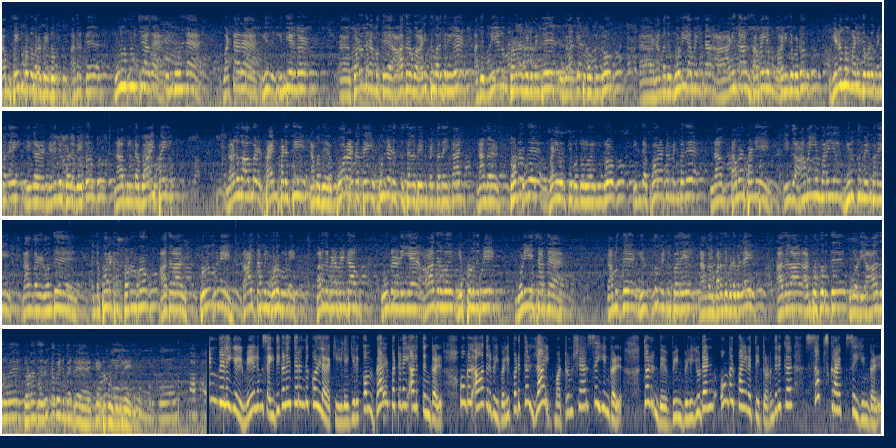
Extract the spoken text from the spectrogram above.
நாம் செய்து கொண்டு வர வேண்டும். அதற்கு முழு மூச்சியாக இங்கு உள்ள வட்டார இந்தியர்கள் தொடர்ந்து நமக்கு ஆதரவு அளித்து வருகிறீர்கள். அது மேலும் தொடர வேண்டும் என்று உங்களை கேட்டுக்கொள்கின்றோம். அஹ், நமது மொழி அமைந்தால் அழிந்தால் சமயம் அழிந்துவிடும் இனமும் அழிந்துவிடும் என்பதை நீங்கள் நினைவில் கொள்ள வேண்டும். நாம் இந்த வாய்ப்பை நழுவாமல் பயன்படுத்தி நமது போராட்டத்தை முன்னெடுத்து செல்ல வேண்டும் என்பதைத்தான் நாங்கள் தொடர்ந்து வலியுறுத்தி கொண்டு வருகின்றோம். இந்த போராட்டம் என்பது நாம் தமிழ் பள்ளி இங்கு அமையும் வரையில் இருக்கும் என்பதை நாங்கள் வந்து இந்த போராட்டத்தை தொடர்கிறோம். அதனால் உறவுகளே தாய் தமிழ் உறவுகளே மறந்துவிட வேண்டாம். உங்களுடைய ஆதரவு எப்பொழுதுமே மொழியை சார்ந்த நமக்கு இருக்கும் என்பதை நாங்கள் மறந்துவிடவில்லை. அதனால் அன்பு கூர்ந்து உங்களுடைய ஆதரவு தொடர்ந்து இருக்க வேண்டும் என்று கேட்டுக்கொள்கின்றேன். விலையில் மேலும் செய்திகளை தெரிந்து கொள்ள கீழே இருக்கும் பெல் பட்டனை அழுத்துங்கள். உங்கள் ஆதரவை வெளிப்படுத்த லைக் மற்றும் ஷேர் செய்யுங்கள். தொடர்ந்து விண்வெளியுடன் உங்கள் பயணத்தை தொடர்ந்திருக்க சப்ஸ்கிரைப் செய்யுங்கள்.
